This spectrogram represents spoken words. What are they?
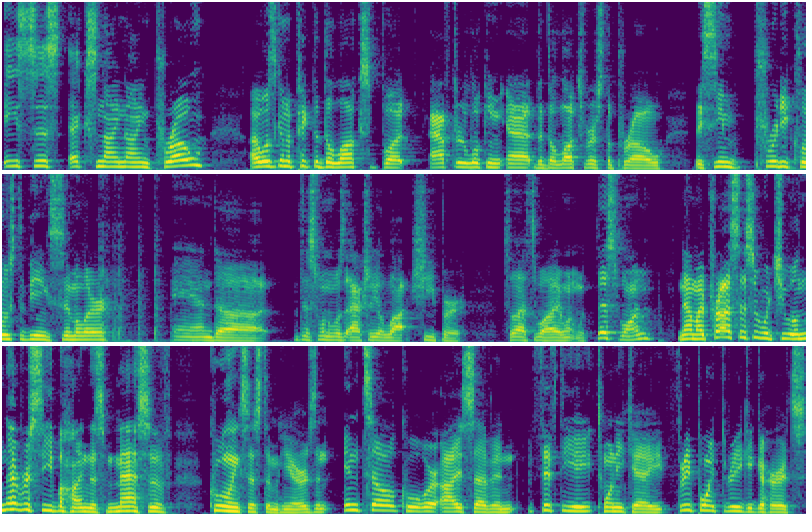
Asus X99 Pro. I was going to pick the Deluxe, but after looking at the Deluxe versus the Pro, they seem pretty close to being similar, and uh, this one was actually a lot cheaper. So that's why I went with this one. Now my processor, which you will never see behind this massive cooling system here is an Intel Core i7 5820K 3.3 gigahertz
